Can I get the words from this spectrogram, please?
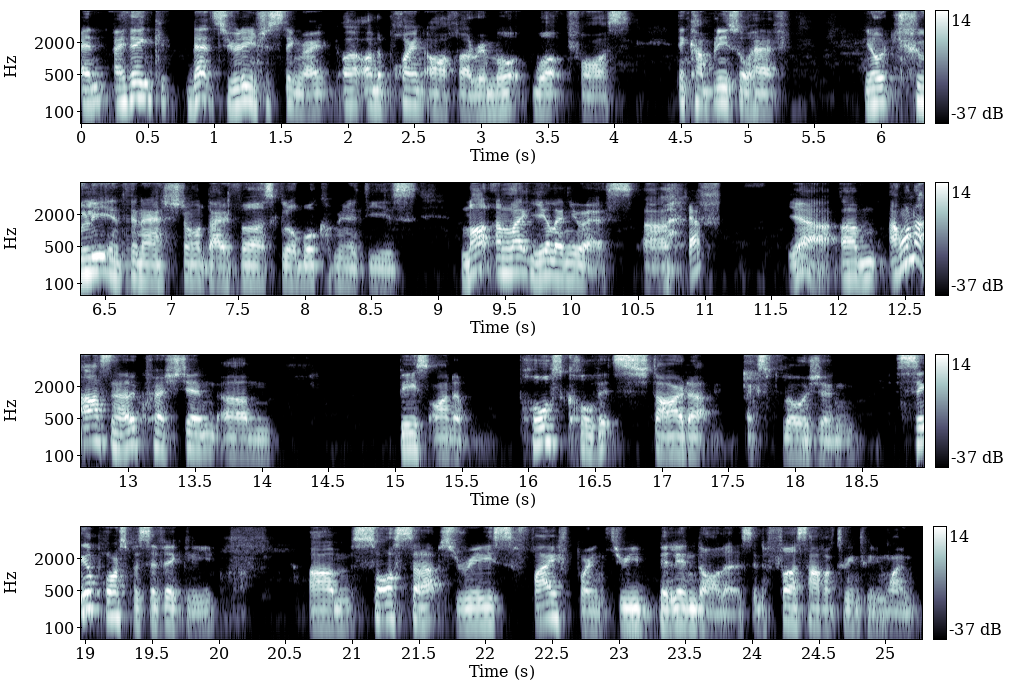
And I think that's really interesting, right? On, on the point of a remote workforce, I think companies will have, you know, truly international, diverse global communities, not unlike Yale NUS. Uh, Yep. Yeah. Um, I want to ask another question um, based on a post-COVID startup explosion. Singapore specifically um, saw startups raise $5.3 billion in the first half of 2021,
